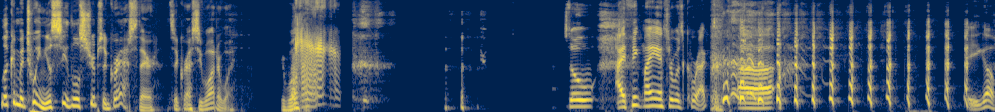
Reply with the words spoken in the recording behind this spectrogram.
look in between, you'll see little strips of grass there. It's a grassy waterway. You're welcome. So I think my answer was correct. Uh, there you go.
